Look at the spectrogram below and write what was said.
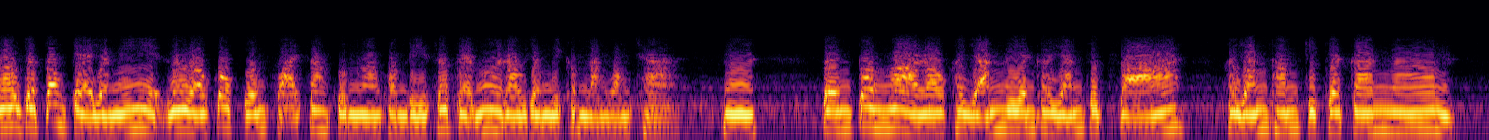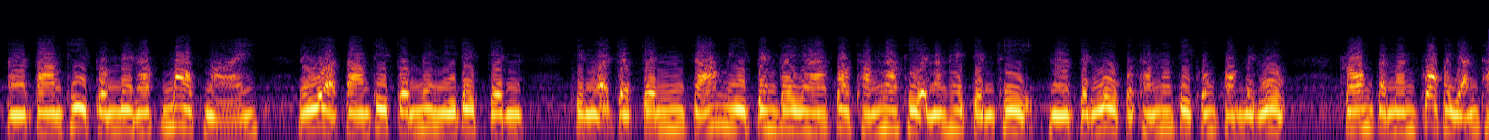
เราจะต้องแก่อย่างนี้ แล้วเราก็ขวนขวายสร้างคุณงามความดีซะแต่เมื่อเรายังมีกำลังวังชานะเป็นต้นว่าเราขยันเรียนขยันศึกษา ขยันทำกิจการงานตามที่ตนได้รับมอบหมาย หรือว่าตามที่ตนไม่มีได้เป็น เช่นว่าจะเป็นสามีเป็นภรรยาก็ทำหน้าที่อนั้นให้เต็มที่นะเป็นลูกก็ทำหน้าที่ของความเป็นลูก พร้อมกันนั้นก็ขยันท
